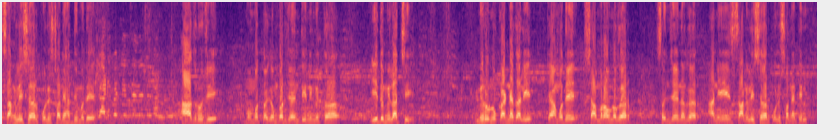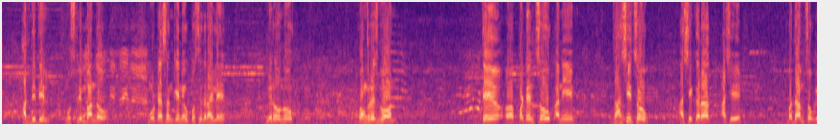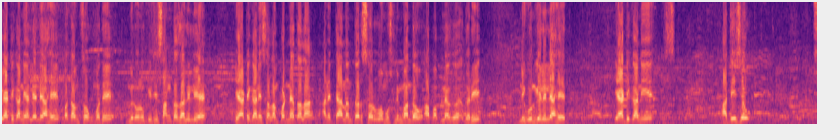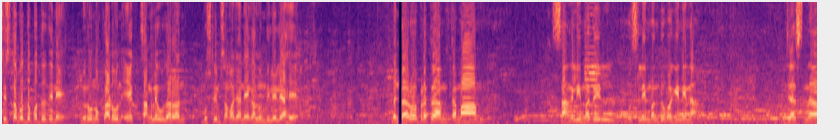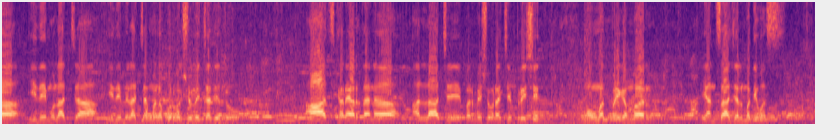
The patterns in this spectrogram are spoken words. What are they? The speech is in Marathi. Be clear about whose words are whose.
Speaker 1: सांगली शहर पोलीस ठाणे हद्दीमध्ये आज रोजी मोहम्मद पैगंबर जयंतीनिमित्त ईद मिलादची मिरवणूक काढण्यात आली. त्यामध्ये शामराव नगर संजय नगर आणि सांगली शहर पोलीस ठाण्यातील हद्दीतील मुस्लिम बांधव मोठ्या संख्येने उपस्थित राहिले. मिरवणूक काँग्रेस भवन ते पटेल चौक आणि झाशी चौक अशी करत अशी बदाम चौक या ठिकाणी आलेले आहे. बदाम चौकमध्ये मिरवणुकीची सांगता झालेली आहे. या ठिकाणी सलाम पडण्यात आला आणि त्यानंतर सर्व मुस्लिम बांधव आपापल्या घ घरी निघून गेलेले आहेत. या ठिकाणी अतिशय शिस्तबद्ध पद्धतीने मिरवणूक काढून एक चांगले उदाहरण मुस्लिम समाजाने घालून दिलेले आहे.
Speaker 2: सर्वप्रथम तमाम सांगलीमधील मुस्लिम बंधू भगिनींना जश्न ईद ए मुलाच्या ईद ए मिलादच्या मनपूर्वक शुभेच्छा देतो. आज खऱ्या अर्थानं अल्लाचे परमेश्वराचे प्रेषित मोहम्मद पैगंबर यांचा जन्मदिवस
